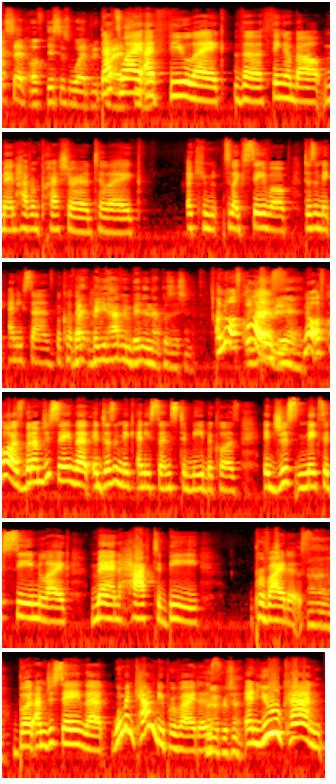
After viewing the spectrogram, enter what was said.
yeah. set of this is what requires. That's why you know. I feel like the thing about men having pressure to like accumulate to like save up doesn't make any sense because like but but you haven't been in that position. Oh no, of course. Exactly. Yeah. No, of course. But I'm just saying that it doesn't make any sense to me because it just makes it seem like men have to be providers. Uh-huh. But I'm just saying that women can be providers 100%. and you can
